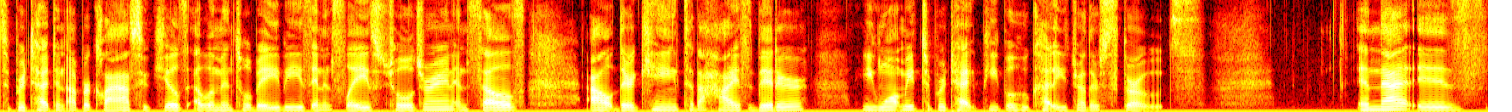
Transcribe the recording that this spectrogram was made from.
To protect an upper class who kills elemental babies and enslaves children and sells out their king to the highest bidder? You want me to protect people who cut each other's throats. And that is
